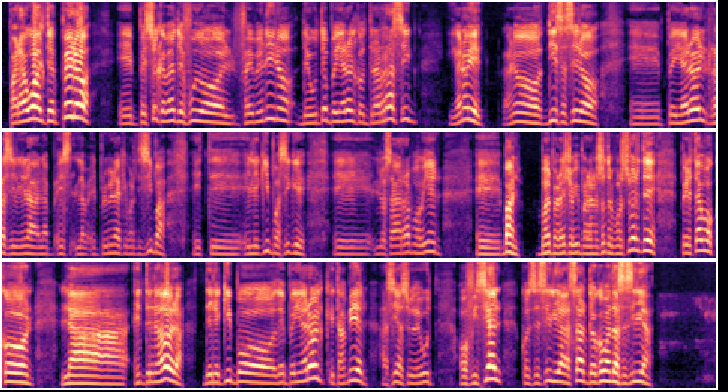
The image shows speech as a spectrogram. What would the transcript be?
para Walter. Pero empezó el campeonato de fútbol femenino, debutó Peñarol contra Racing y ganó bien. Ganó 10 a 0 eh, Peñarol. Racing era es la el primera que participa este, el equipo, así que los agarramos bien. Eh, mal, mal para ellos, bien para nosotros por suerte. Pero estamos con la entrenadora del equipo de Peñarol, que también hacía su debut oficial, con Cecilia Salto. ¿Cómo andás, Cecilia?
